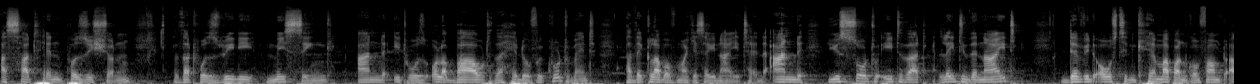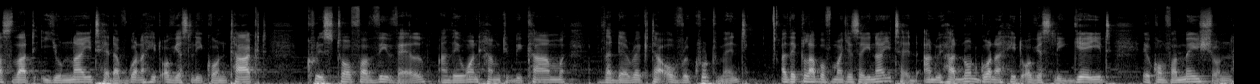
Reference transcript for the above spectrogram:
a certain position that was really missing. And it was all about the head of recruitment at the club of Manchester United. And you saw to it that late in the night. David Ornstein came up and confirmed us that United have gonna hit obviously contact Christopher Vivell and they want him to become the director of recruitment at the club of Manchester United and we had not gone ahead obviously gate a confirmation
